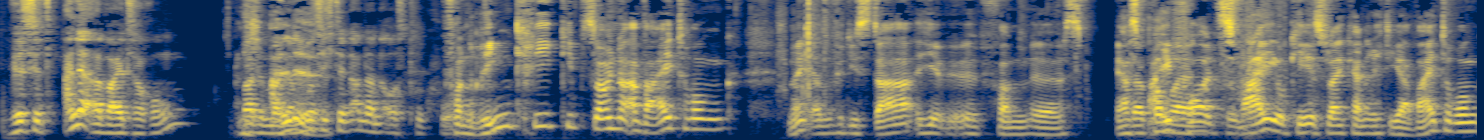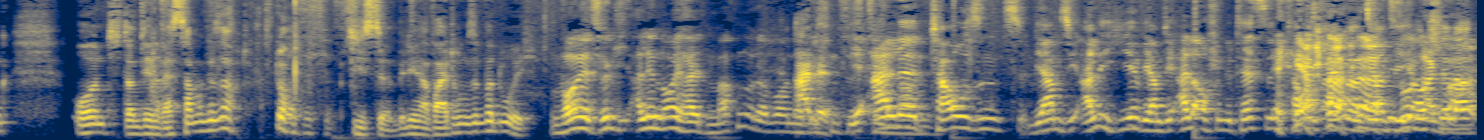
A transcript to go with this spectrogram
Willst du jetzt alle Erweiterungen? Warte mal, alle. dann muss ich den anderen Ausdruck holen. Von Ringkrieg gibt's glaube ich, eine Erweiterung. Ne? Also für die Star hier äh, von äh, ja, Da Spyfall ja zu. 2, okay, ist vielleicht keine richtige Erweiterung. Und dann den Rest haben wir gesagt. Doch, siehst du, mit den Erweiterungen sind wir durch. Wollen wir jetzt wirklich alle Neuheiten machen oder wollen wir ein Alle, System alle machen? 1000, wir haben sie alle hier, wir haben sie alle auch schon getestet, Ja, 1021 so Aussteller.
